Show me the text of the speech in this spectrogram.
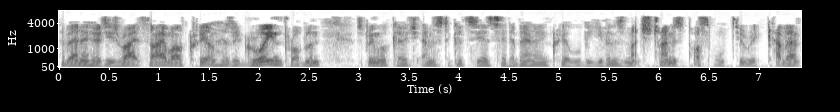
Habana hurt his right thigh while Kriel has a groin problem. Springbok coach Allister Coetzee said Habana and Kriel will be given as much time as possible to recover.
